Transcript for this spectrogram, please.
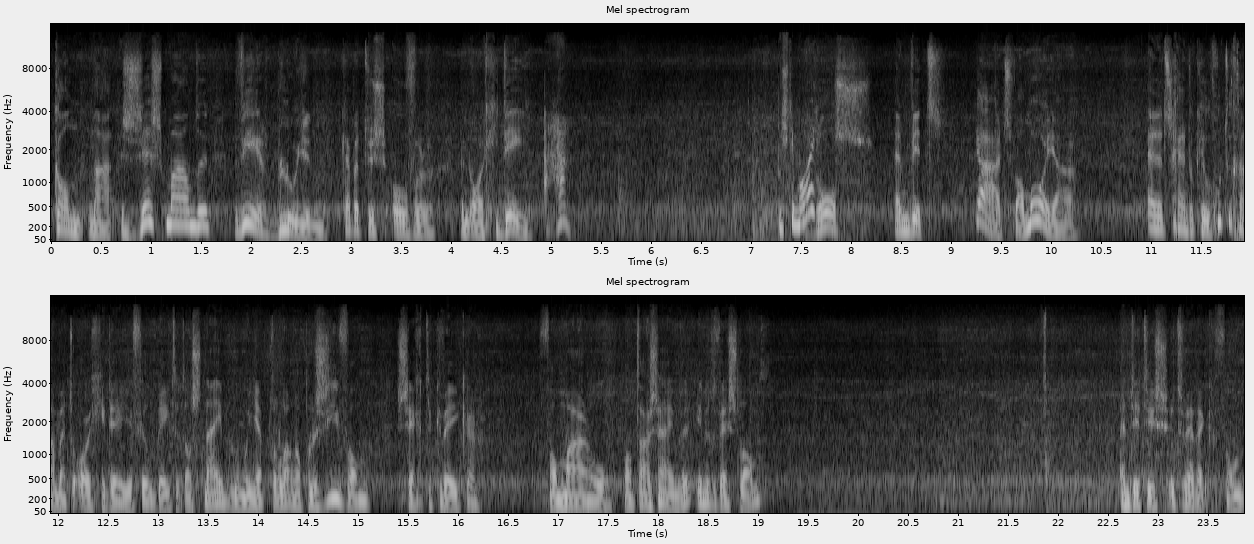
kan na zes maanden weer bloeien. Ik heb het dus over een orchidee. Aha. Is die mooi? Ros en wit. Ja, het is wel mooi, ja. En het schijnt ook heel goed te gaan met de orchideeën. Veel beter dan snijbloemen. Je hebt er lange plezier van, zegt de kweker van Marel. Want daar zijn we, in het Westland. En dit is het werk van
